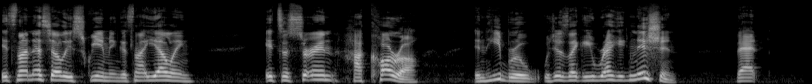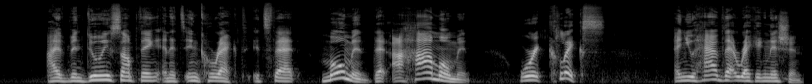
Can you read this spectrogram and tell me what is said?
It's not necessarily screaming, it's not yelling. It's a certain hakara in Hebrew, which is like a recognition that I've been doing something and it's incorrect. It's that moment, that aha moment, where it clicks and you have that recognition.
